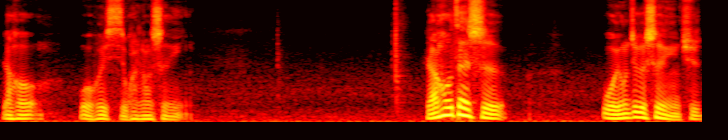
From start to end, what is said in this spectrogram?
然后我会喜欢上摄影，然后再是我用这个摄影去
